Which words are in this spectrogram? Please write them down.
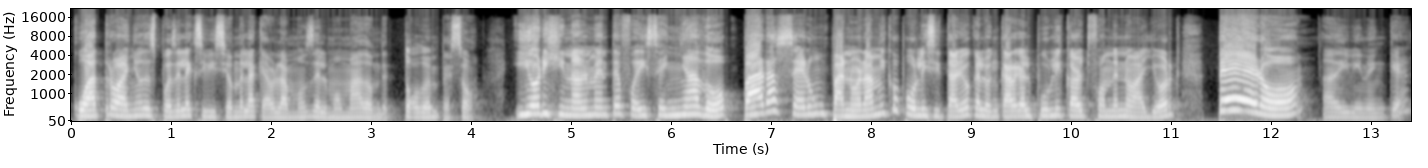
cuatro años después de la exhibición de la que hablamos del MoMA, donde todo empezó. Y originalmente fue diseñado para ser un panorámico publicitario que lo encarga el Public Art Fund de Nueva York, pero, adivinen qué,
